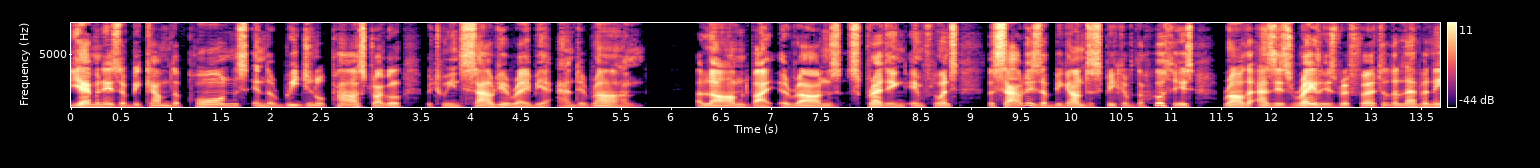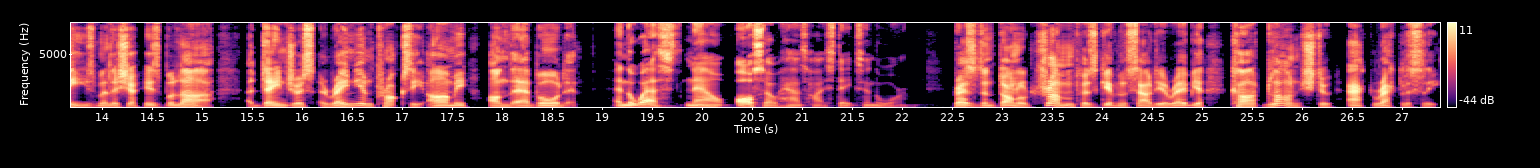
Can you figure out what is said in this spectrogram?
Yemenis have become the pawns in the regional power struggle between Saudi Arabia and Iran. Alarmed by Iran's spreading influence, the Saudis have begun to speak of the Houthis rather as Israelis refer to the Lebanese militia Hezbollah, a dangerous Iranian proxy army on their border and the West now also has high stakes in the war. President Donald Trump has given Saudi Arabia carte blanche to act recklessly.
